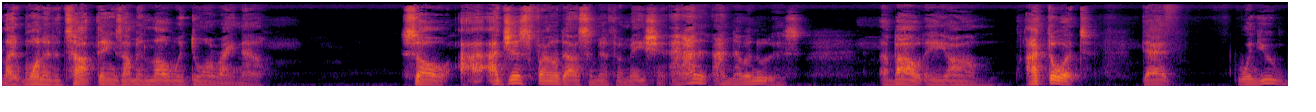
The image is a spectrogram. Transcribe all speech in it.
like one of the top things I'm in love with doing right now. So I, I just found out some information, and I I never knew this about a. Um, I thought that when you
